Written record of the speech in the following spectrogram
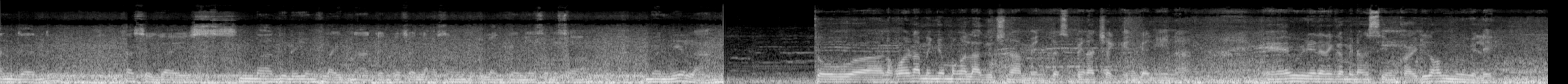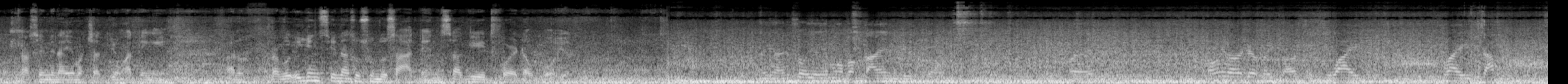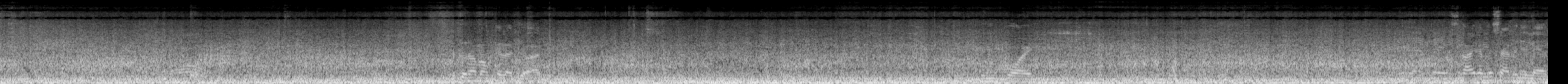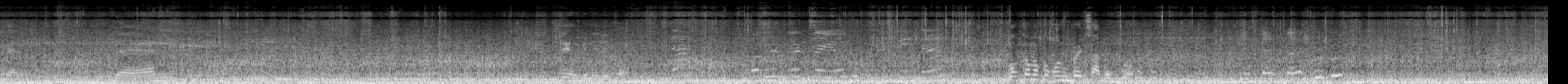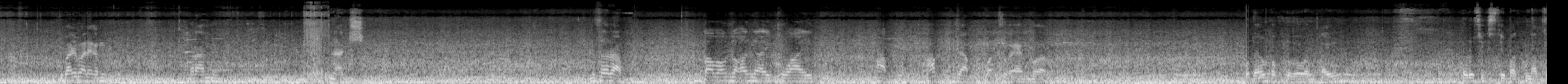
stranded kasi guys, na-delay yung flight natin kasi lakas ng ulan kanya sa, Manila. So, uh, nakuha namin yung mga luggage namin kasi pina-check-in kanina. Eh, bumili na rin kami ng SIM card. Dito kami bumili. Kasi hindi na chat yung ating ano, travel agency na susundo sa atin sa gate 4 daw po yun. Ayan, so yun yung mga pagkain dito. Okay. Ang in-order ko ito white, white chop. Ito namang kila Joan. Yung pork. Kain kami 7-Eleven. Then, ito yung binili ko. Na, 100 na yun Pilipinas. Huwag ka magko-convert, sabi ko. Bali-bali kami. Marami. Nuts. Masarap. Ang tawag sa kanya ay jump whatsoever. Tayo. Pero 60 baht na.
